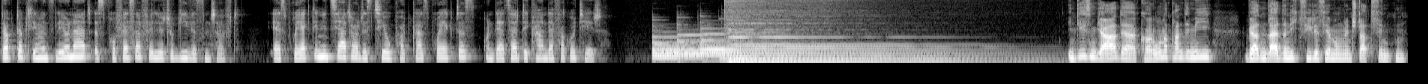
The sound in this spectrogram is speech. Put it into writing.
Dr. Clemens Leonard ist Professor für Liturgiewissenschaft. Er ist Projektinitiator des Theo-Podcast-Projektes und derzeit Dekan der Fakultät. In diesem Jahr der Corona-Pandemie werden leider nicht viele Firmungen stattfinden.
